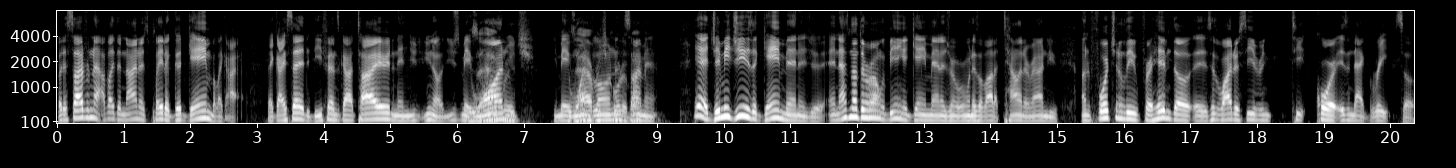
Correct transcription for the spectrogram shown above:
But aside from that, I feel like the Niners played a good game, but like I like I said, the defense got tired and then you you know, you just made He's one average. you made He's one blown assignment. Yeah, Jimmy G is a game manager, and that's nothing wrong with being a game manager when there's a lot of talent around you. Unfortunately for him, though, is his wide receiving t- core isn't that great. So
